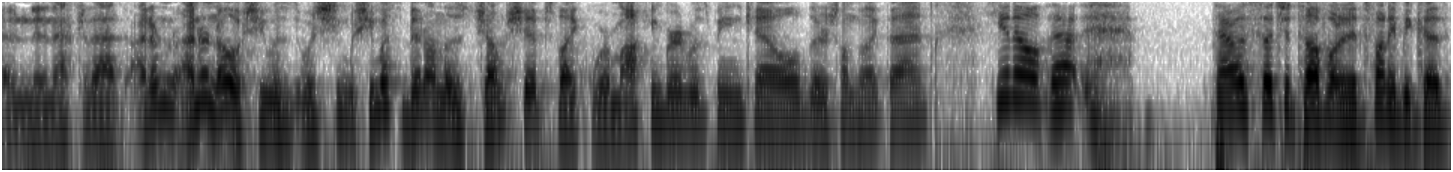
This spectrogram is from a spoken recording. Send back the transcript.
and then after that, I don't I don't know if she was was she she must have been on those jump ships like where Mockingbird was being killed or something like that. You know that that was such a tough one, and it's funny because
